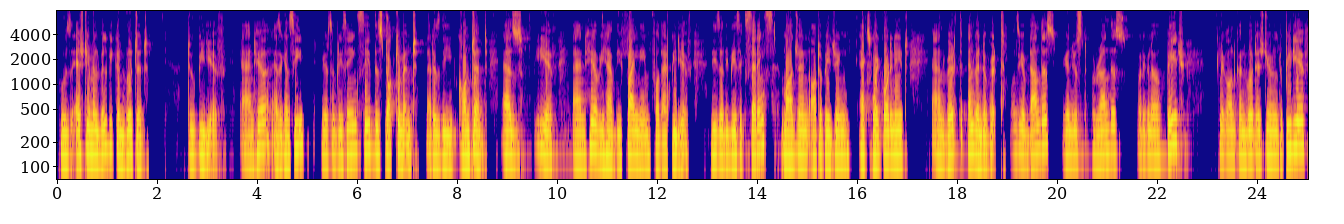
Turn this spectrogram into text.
whose HTML will be converted to PDF. And here, as you can see, we are simply saying save this document, that is the content, as PDF. And here we have the file name for that PDF. These are the basic settings, margin, auto paging, XY coordinate, and width and window width. Once you have done this, you can just run this particular page, click on convert HTML to PDF,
